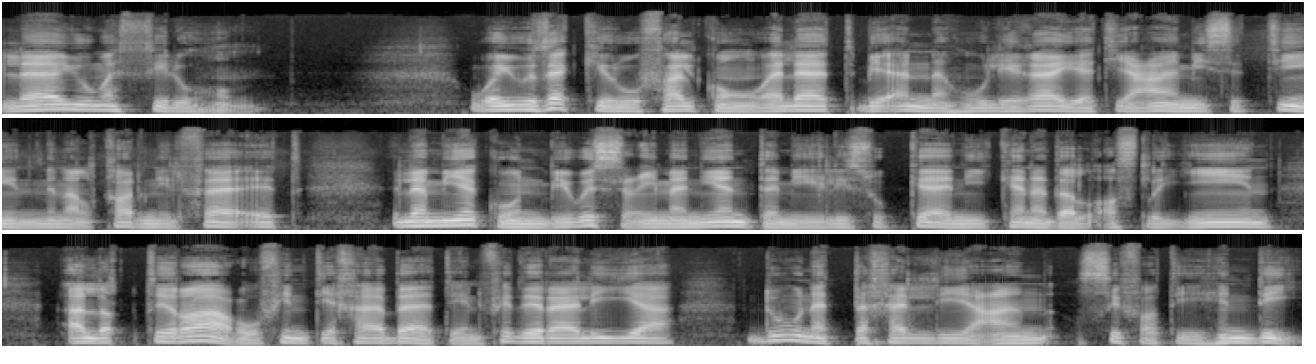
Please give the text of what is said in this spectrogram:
لا يمثلهم. ويذكر فالكون ولات بأنه لغاية عام ستين من القرن الفائت لم يكن بوسع من ينتمي لسكان كندا الأصليين الاقتراع في انتخابات فيدرالية دون التخلي عن صفة هندي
